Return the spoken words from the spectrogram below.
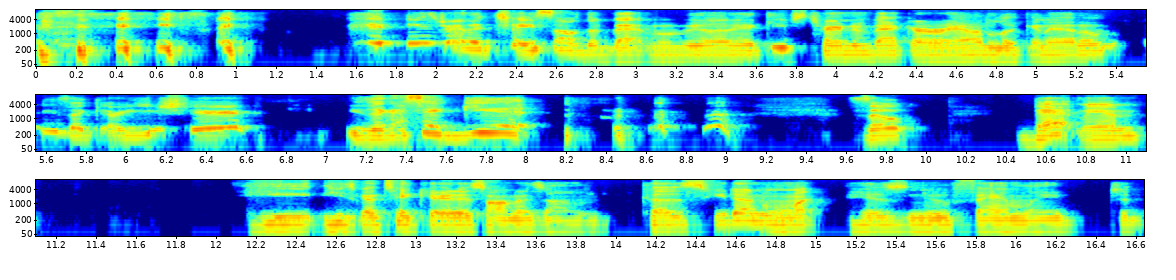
he's like, he's trying to chase off the Batmobile, and it keeps turning back around, looking at him. He's like, "Are you sure?" He's like, "I said get." so, Batman, he he's gonna take care of this on his own because he doesn't want his new family to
